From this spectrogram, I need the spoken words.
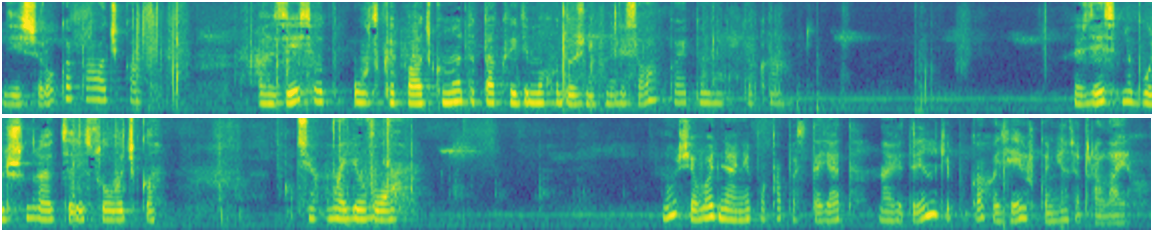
Здесь широкая палочка. А здесь вот узкая палочка. Но это так, видимо, художник нарисовал, поэтому такая. Здесь мне больше нравится рисовочка, чем моего. Ну, сегодня они пока постоят на витринке, пока хозяюшка не забрала их.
